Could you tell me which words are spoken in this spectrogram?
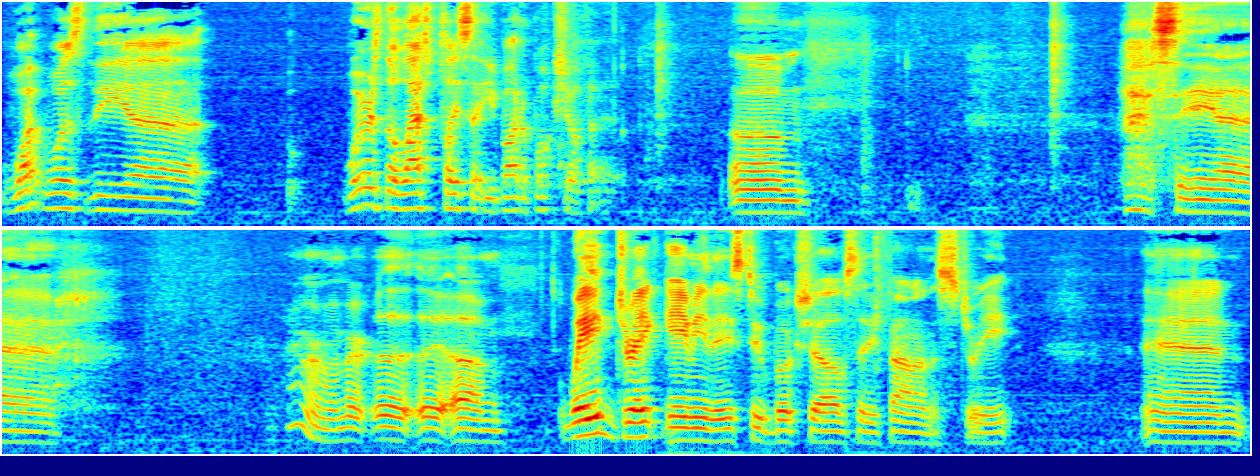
what was the? Uh, where's the last place that you bought a bookshelf at? Um. Let's see. Uh, I don't remember. Uh, uh, um, Wade Drake gave me these two bookshelves that he found on the street, and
